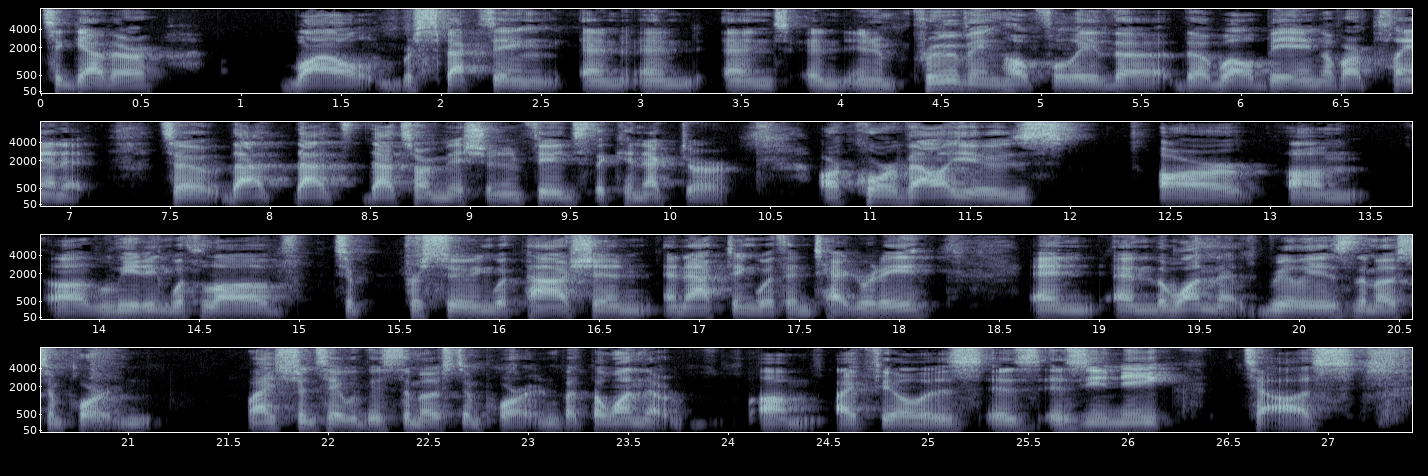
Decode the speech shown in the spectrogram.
together while respecting and and and and, improving hopefully the the well-being of our planet so that that's that's our mission and feeds the connector. Our core values are um, uh, leading with love to pursuing with passion and acting with integrity. And and the one that really is the most important i shouldn't say is the most important but the one that um, i feel is is is unique to us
